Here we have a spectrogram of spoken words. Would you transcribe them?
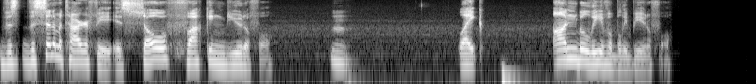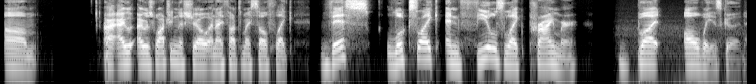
the the cinematography is so fucking beautiful, Hmm. like unbelievably beautiful. Um, I I, I was watching the show and I thought to myself like this looks like and feels like Primer, but always good.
